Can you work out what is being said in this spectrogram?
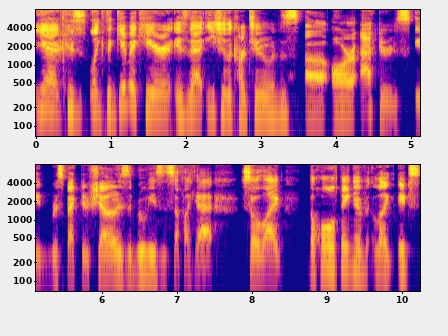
Yeah, because like the gimmick here is that each of the cartoons uh, are actors in respective shows and movies and stuff like that. So like the whole thing of like it's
